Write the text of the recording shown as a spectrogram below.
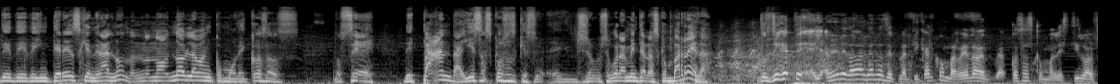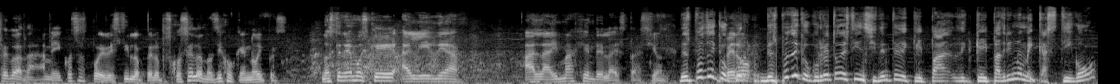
de, de- de interés general, ¿no? No, no, no, no hablaban como de cosas, no sé, de panda y esas cosas que eh, seguramente hablas con Barreda. Pues fíjate, a mí me daban ganas de platicar con Barrera cosas como el estilo Alfredo Adame, cosas por el estilo, pero pues José lo nos dijo que no y pues nos tenemos que alinear a la imagen de la estación. Después de que, Pero- ocur- después de que ocurrió todo este incidente de que el, pa- de que el padrino me castigó,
